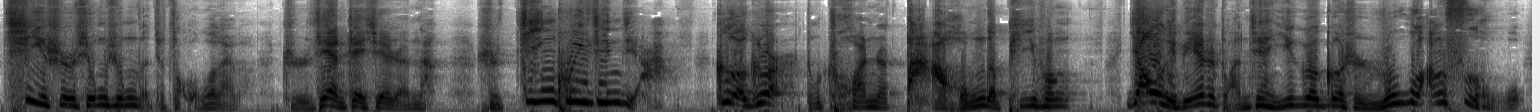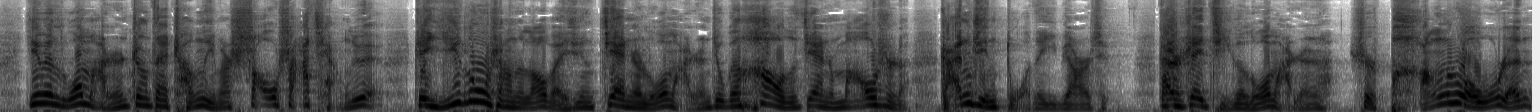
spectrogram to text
气势汹汹的就走过来了。只见这些人呢是金盔金甲，个个都穿着大红的披风。腰里别着短剑，一个个是如狼似虎。因为罗马人正在城里边烧杀抢掠，这一路上的老百姓见着罗马人就跟耗子见着猫似的，赶紧躲在一边去。但是这几个罗马人啊，是旁若无人，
